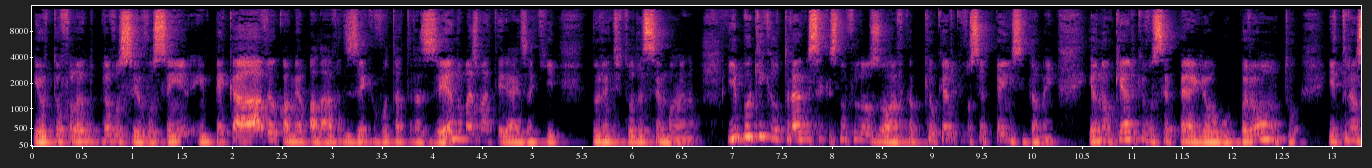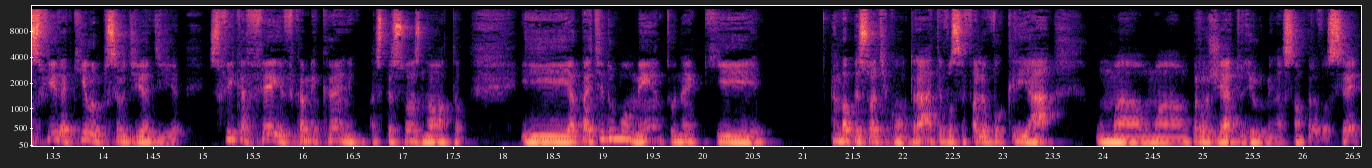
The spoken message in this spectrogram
Eu estou falando para você, eu vou ser impecável com a minha palavra, dizer que eu vou estar trazendo mais materiais aqui durante toda a semana. E por que, que eu trago essa questão filosófica? Porque eu quero que você pense também. Eu não quero que você pegue algo pronto e transfira aquilo para o seu dia a dia. Isso fica feio, fica mecânico, as pessoas notam. E a partir do momento né, que uma pessoa te contrata e você fala, eu vou criar uma, uma, um projeto de iluminação para você.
